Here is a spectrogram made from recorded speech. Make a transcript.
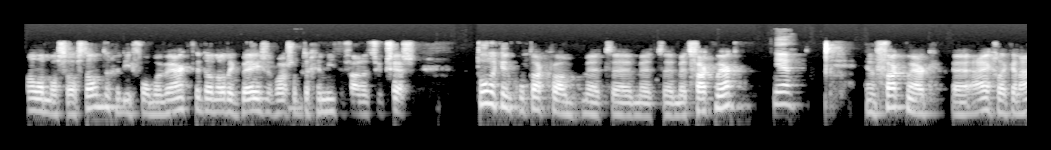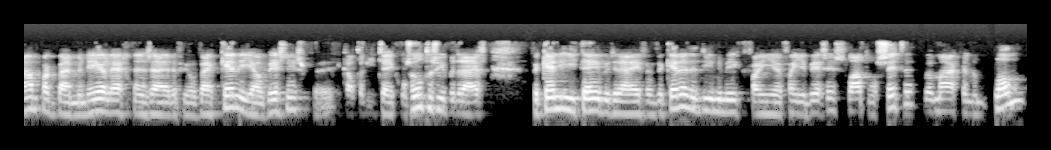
allemaal zelfstandigen die voor me werkten, dan dat ik bezig was om te genieten van het succes. Tot ik in contact kwam met, uh, met, uh, met vakmerk. Ja een vakmerk uh, eigenlijk een aanpak bij me neerlegde en zeiden van, joh, wij kennen jouw business. Ik had een IT-consultancybedrijf. We kennen IT-bedrijven, we kennen de dynamiek van je, van je business. Laat ons zitten, we maken een plan.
